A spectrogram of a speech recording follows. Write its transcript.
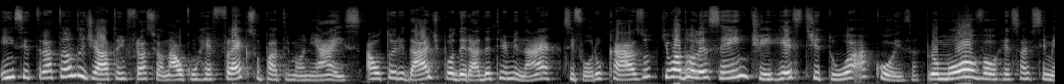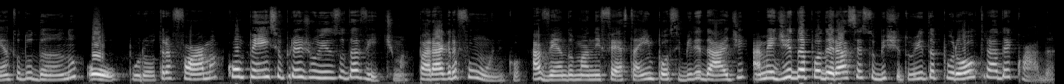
Em se tratando de ato infracional com reflexo patrimoniais, a autoridade poderá determinar, se for o caso, que o adolescente restitua a coisa, promova o ressarcimento do dano ou, por outra forma, compense o prejuízo da vítima. Parágrafo único. Havendo manifesta impossibilidade, a medida poderá ser substituída por outra adequada.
